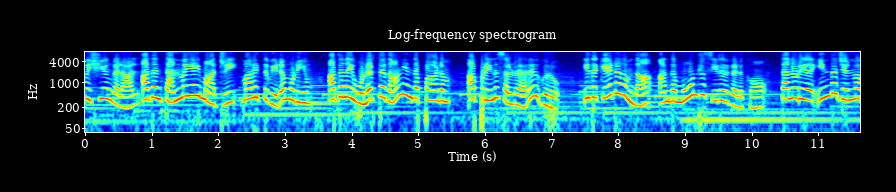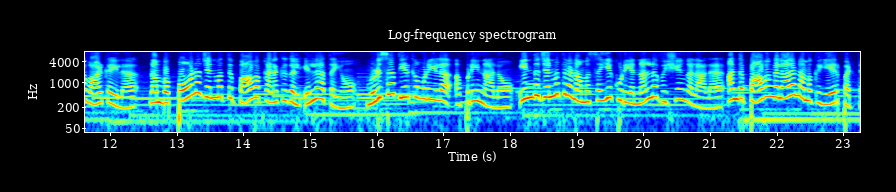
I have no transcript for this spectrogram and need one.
விஷயங்களால் அதன் தன்மையை மாற்றி மறைத்துவிட முடியும். அதனை உணர்த்ததான் இந்த பாடம் அப்படின்னு சொல்றாரு குரு. இத கேட்டதும் தான் அந்த மூன்று சீடர்களுக்கும் தன்னுடைய இந்த ஜென்ம வாழ்க்கையில நம்ம போன ஜென்மத்து பாவ கணக்குகள் எல்லாத்தையும் முழுசா தீர்க்க முடியல அப்படின்னாலும் இந்த ஜென்மத்துல நாம செய்யக்கூடிய நல்ல விஷயங்களால அந்த பாவங்களால நமக்கு ஏற்பட்ட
